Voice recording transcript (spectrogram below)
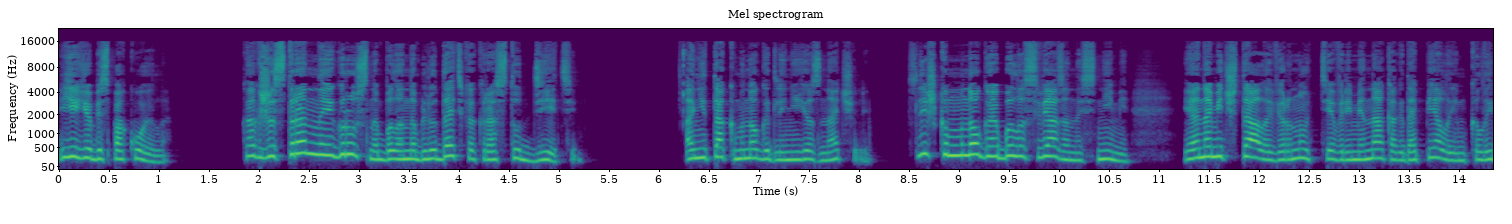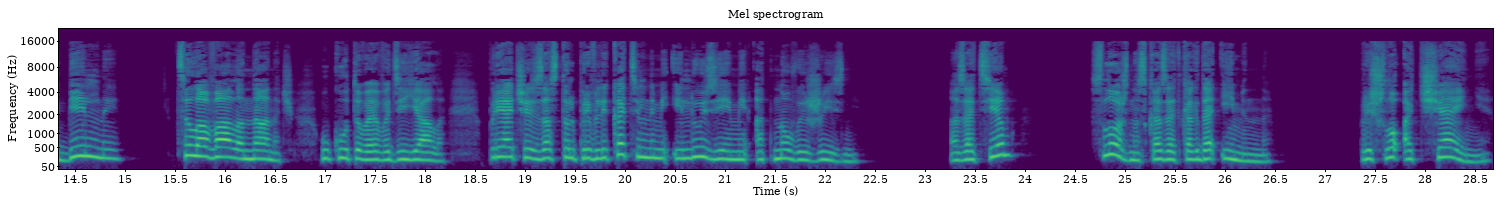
ее беспокоило. Как же странно и грустно было наблюдать, как растут дети. Они так много для нее значили. Слишком многое было связано с ними, и она мечтала вернуть те времена, когда пела им колыбельные, целовала на ночь, укутывая в одеяло, прячась за столь привлекательными иллюзиями от новой жизни. А затем, сложно сказать, когда именно, пришло отчаяние.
